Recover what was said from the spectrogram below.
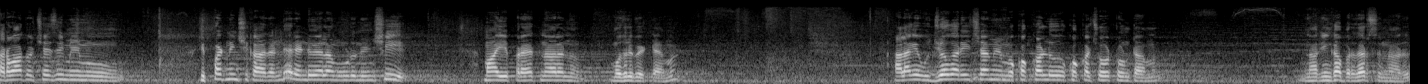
తర్వాత వచ్చేసి మేము ఇప్పటి నుంచి కాదండి రెండు వేల మూడు నుంచి మా ఈ ప్రయత్నాలను మొదలుపెట్టాము. అలాగే ఉద్యోగ రీత్యా మేము ఒక్కొక్కళ్ళు ఒక్కొక్క చోటు ఉంటాము. నాకు ఇంకా బ్రదర్స్ ఉన్నారు.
